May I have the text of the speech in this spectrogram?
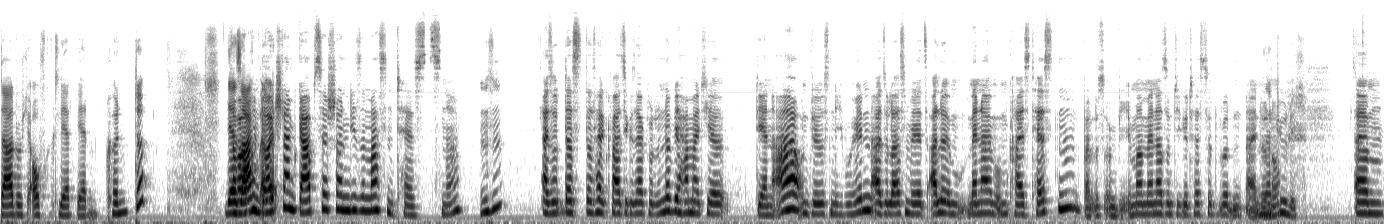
dadurch aufgeklärt werden könnte. Der Aber sagt in Deutschland gab es ja schon diese Massentests, ne? Mhm. Also, dass, dass halt quasi gesagt wurde, ne, wir haben halt hier DNA und wir wissen nicht wohin, also lassen wir jetzt alle im, Männer im Umkreis testen, weil es irgendwie immer Männer sind, die getestet würden. Don't know. Ähm,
